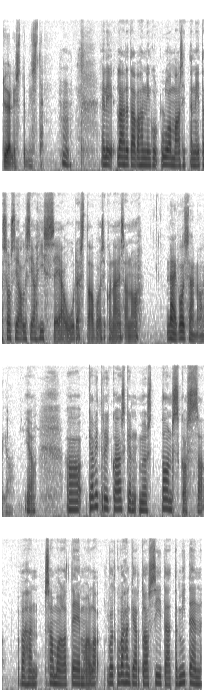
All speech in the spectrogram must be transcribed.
työllistymistä. Hmm. Eli lähdetään vähän niin kuin luomaan sitten niitä sosiaalisia hissejä uudestaan, voisiko näin sanoa? Näin voi sanoa, joo. joo. Uh, kävit Riikka äsken myös Tanskassa vähän samoilla teemoilla. Voitko vähän kertoa siitä, että miten,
